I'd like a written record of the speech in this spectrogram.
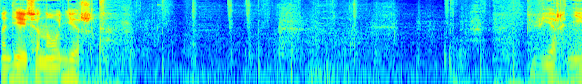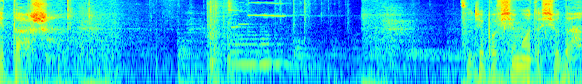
Надеюсь, она удержит. Верхний этаж. Судя по всему, это сюда.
